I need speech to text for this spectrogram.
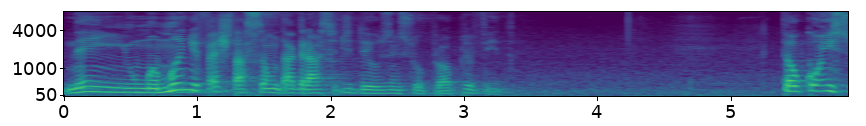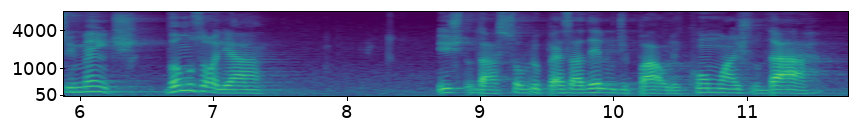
nenhuma manifestação da graça de Deus em sua própria vida. Então, com isso em mente, vamos olhar e estudar sobre o pesadelo de Paulo e como ajudar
